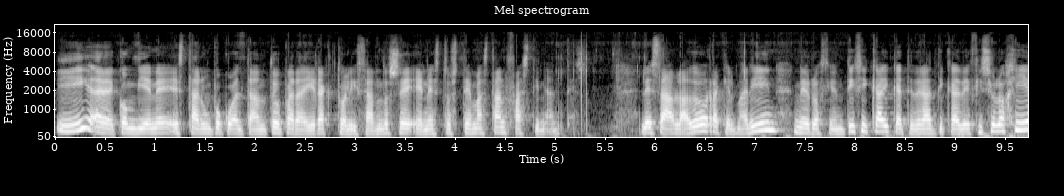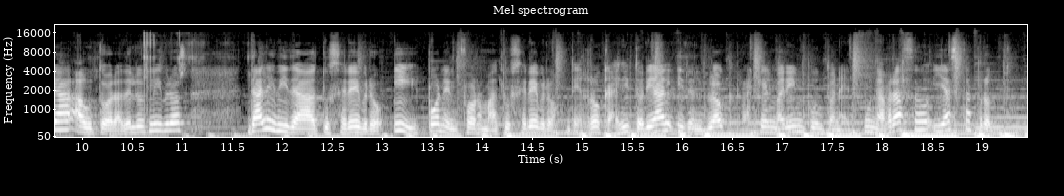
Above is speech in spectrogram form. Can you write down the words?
y eh, conviene estar un poco al tanto para ir actualizándose en estos temas tan fascinantes. Les ha hablado Raquel Marín, neurocientífica y catedrática de fisiología, autora de los libros Dale vida a tu cerebro y pon en forma tu cerebro de Roca Editorial y del blog raquelmarin.net. Un abrazo y hasta pronto.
